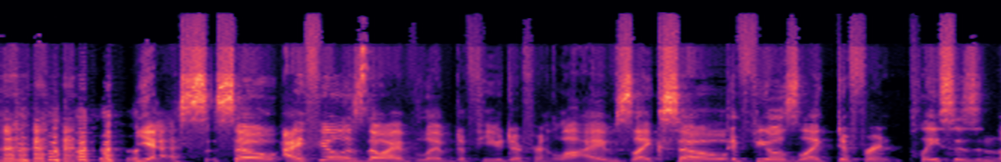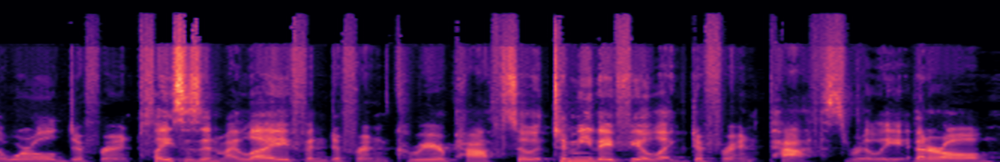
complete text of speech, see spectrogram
yes. So I feel as though I've lived a few different lives. Like, so it feels like different places in the world, different places in my life, and different career paths. So to me, they feel like different paths, really, that are all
